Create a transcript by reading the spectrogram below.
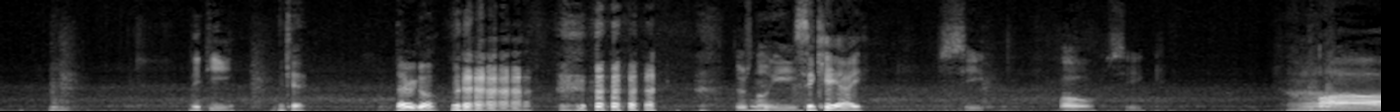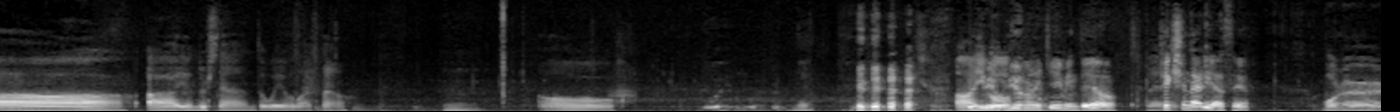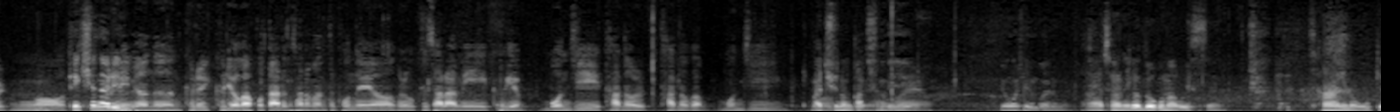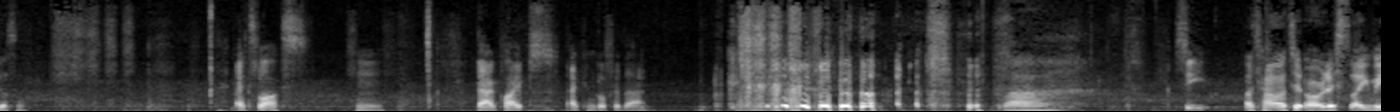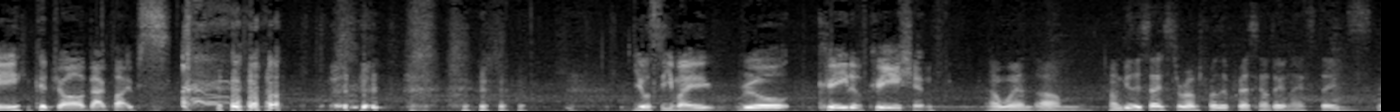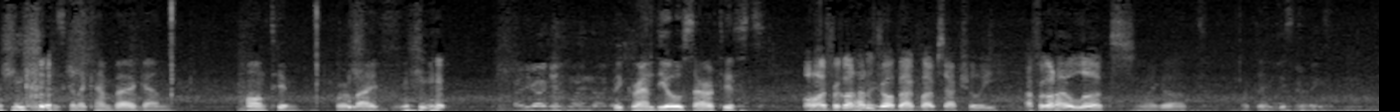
Nicki. Okay. There we go. There's no E. CKI. Seek. Oh, seek. 아. Ah, I understand the way of life now. 음. Oh. 뭐 해준 거야? 네? 아, 이거. 유행하는 게임인데요. 네. 픽셔너리 아세요? 뭐를, 어, 픽셔너리 그리면은 그려, 그려갖고 다른 사람한테 보내요. 그럼 그 사람이 그게 뭔지 단어 단어가 뭔지 어, 맞추는 거예요. 맞추는 거예요. 영어 씨는 뭐 하는 거야? 아, 저는 이거 녹음하고 있어요. 상황이 너무 웃겨서. Xbox. Hmm. Bagpipes. I can go for that. 와, See, a talented artist like me could draw bagpipes. You'll see my real creative creation. and when um, Hyungyu decides to run for the president of the United States, he's gonna come back and haunt him for life. Are you gonna get mine now? The grandiose artist. Oh, I forgot how to draw bagpipes actually. I forgot how it looks. Oh my god. What the heck is that?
